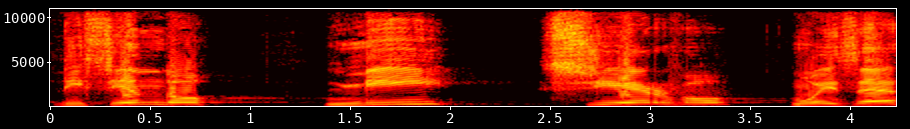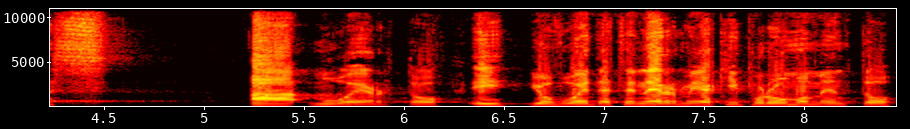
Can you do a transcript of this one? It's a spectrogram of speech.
diciendo, mi siervo Moisés ha muerto. Y yo voy a detenerme aquí por un momento.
